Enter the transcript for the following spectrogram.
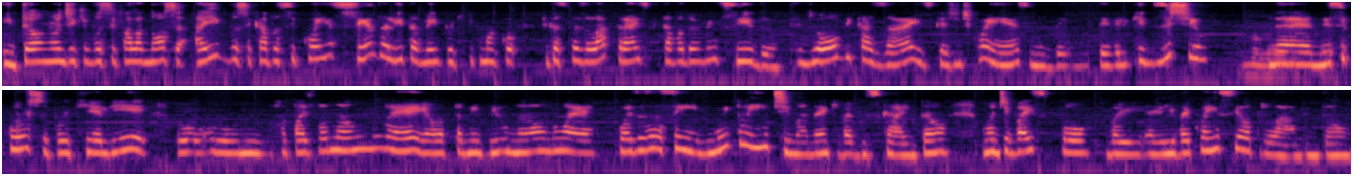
Então, onde que você fala, nossa, aí você acaba se conhecendo ali também, porque fica uma coisa fica as coisas lá atrás que estava adormecido. Houve casais que a gente conhece, não teve ele que desistiu. né, nesse curso, porque ali o, o rapaz falou, não, não é, e ela também viu, não, não é coisas assim muito íntima, né, que vai buscar. Então, onde vai expor, vai, ele vai conhecer outro lado. Então,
